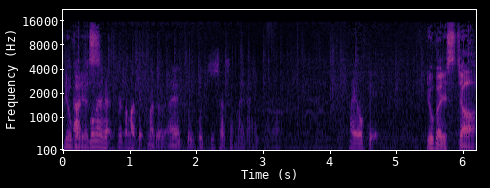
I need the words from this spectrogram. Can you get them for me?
了解です。あごめんなさい。ちょっと待って、待って。えっと、こっち車線入らへんかな。はい、オッケ了解です。じゃ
